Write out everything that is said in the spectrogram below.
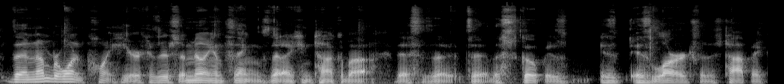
the number one point here, because there's a million things that I can talk about. This is a, a, uh, the scope is is is large for this topic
